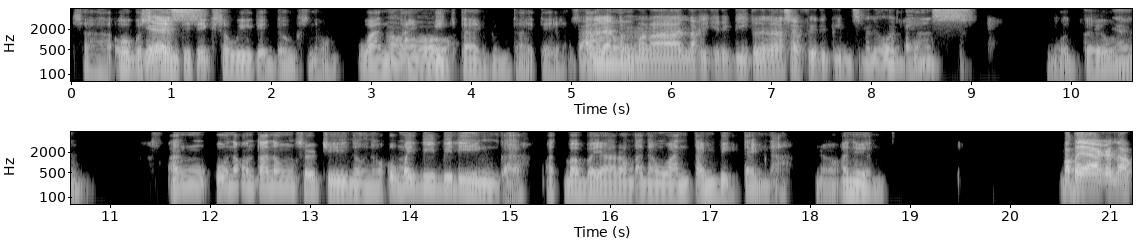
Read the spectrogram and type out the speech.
sa August Yes. 26 sa Wicked Dogs, no? One time, Oo. big time yung title. Sana lahat Paano ng mga nakikinig dito na nasa Philippines manood. Ayan. Please. Nood kayo. Yan. no? Ang una kong tanong, Sir Chino, no? kung may bibilihin ka at babayaran ka ng one time, big time na, no? ano yun? Babayaran, ako,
